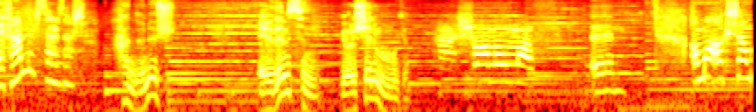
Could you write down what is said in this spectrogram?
Efendim Serdar? Ha dönüş. Evde misin? Görüşelim mi bugün? Şu an olmaz. Ee, ama akşam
